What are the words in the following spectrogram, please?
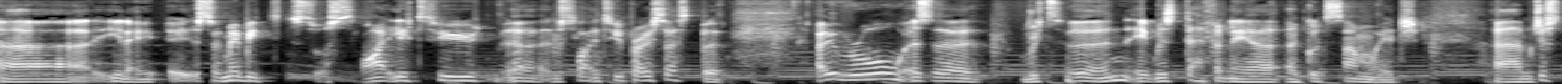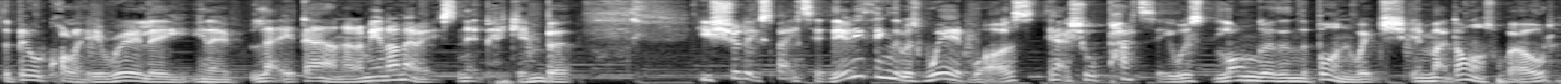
uh, you know, so maybe sort of slightly too, uh, slightly too processed. But overall, as a return, it was definitely a, a good sandwich. Um, just the build quality really, you know, let it down. And I mean, I know it's nitpicking, but you should expect it. The only thing that was weird was the actual patty was longer than the bun, which in McDonald's world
